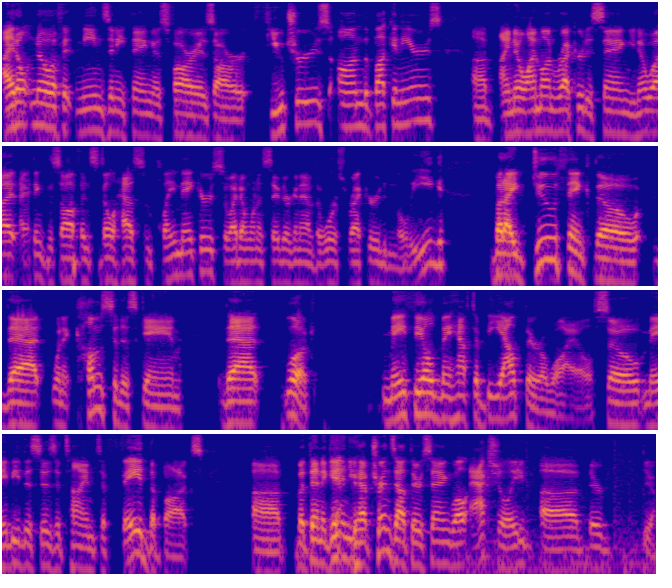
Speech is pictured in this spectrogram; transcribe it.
I don't know if it means anything as far as our futures on the Buccaneers. Uh, I know I'm on record as saying, you know what, I think this offense still has some playmakers, so I don't want to say they're going to have the worst record in the league. But I do think, though, that when it comes to this game, that look, Mayfield may have to be out there a while, so maybe this is a time to fade the Bucs. Uh, but then again, you have trends out there saying, well, actually, uh, they're you know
